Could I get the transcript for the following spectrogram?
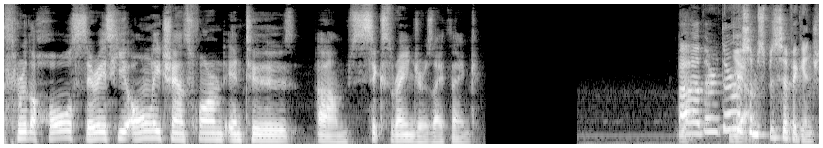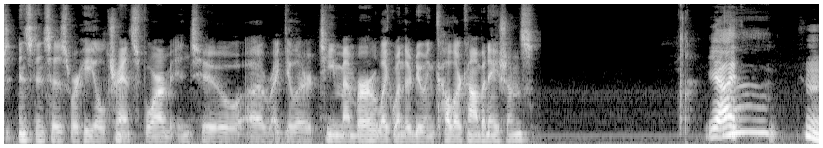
through the whole series he only transformed into um six Rangers. I think. Uh, there there are some specific in- instances where he'll transform into a regular team member, like when they're doing color combinations. Yeah, I, hmm.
